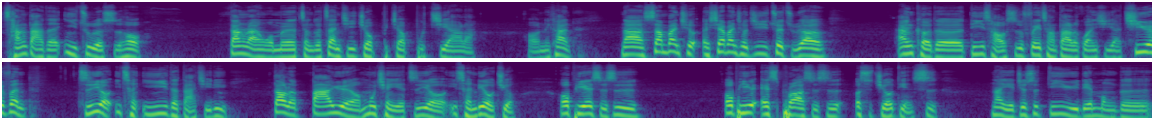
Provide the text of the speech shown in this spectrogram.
长打的挹注的时候，当然我们的整个战绩就比较不佳了。哦，你看，那上半球、呃下半球季最主要安可的低潮是非常大的关系啊。七月份只有一成一一的打击率，到了八月哦，目前也只有一成六九，OPS 是 OPS Plus 是二十九点四，那也就是低于联盟的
